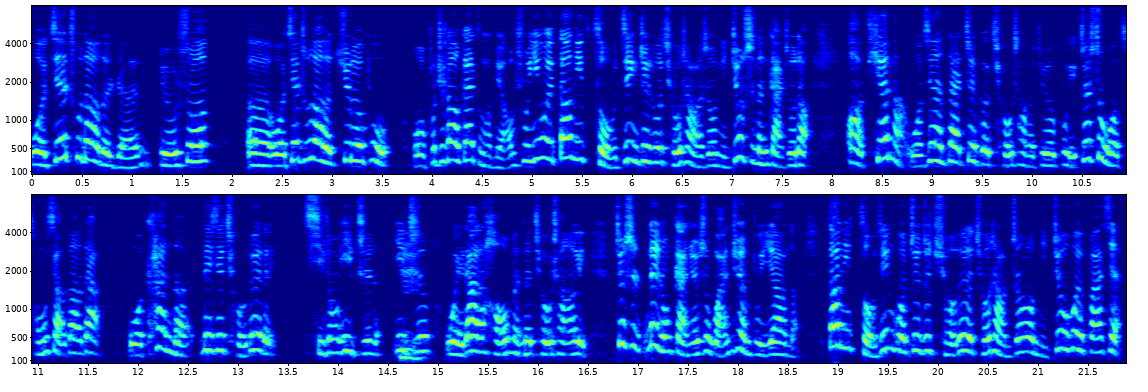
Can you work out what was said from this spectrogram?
我接触到的人，比如说，呃，我接触到的俱乐部，我不知道该怎么描述，因为当你走进这座球场的时候，你就是能感受到，哦，天呐，我现在在这个球场的俱乐部里，这是我从小到大我看的那些球队的其中一支一支伟大的豪门的球场里，就是那种感觉是完全不一样的。当你走进过这支球队的球场之后，你就会发现。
